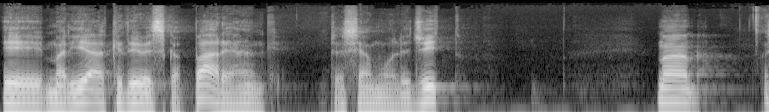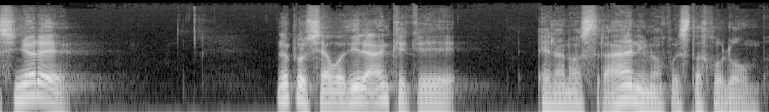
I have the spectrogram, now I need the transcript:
e Maria che deve scappare anche, pensiamo all'Egitto. Ma Signore, noi possiamo dire anche che è la nostra anima questa colomba.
